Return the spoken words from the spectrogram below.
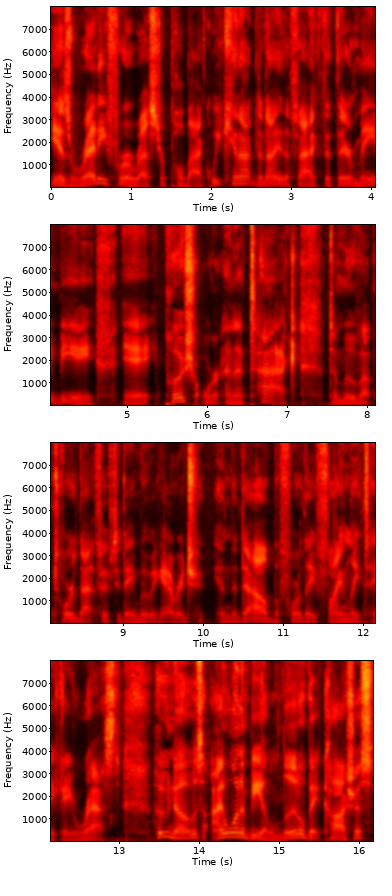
is ready for a rest or pullback, we cannot deny the fact that there may be a push or an attack to move up toward that 50 day moving average in the Dow before they finally take a rest. Who knows? I want to be a little bit cautious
